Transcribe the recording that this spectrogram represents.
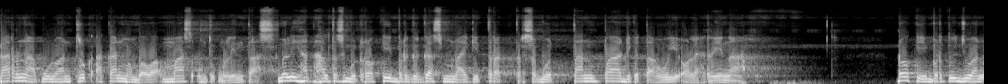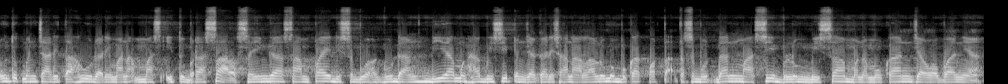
karena puluhan truk akan membawa emas untuk melintas. Melihat hal tersebut, Rocky bergegas menaiki truk tersebut tanpa diketahui oleh Rina. Rocky bertujuan untuk mencari tahu dari mana emas itu berasal, sehingga sampai di sebuah gudang, dia menghabisi penjaga di sana, lalu membuka kotak tersebut dan masih belum bisa menemukan jawabannya.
